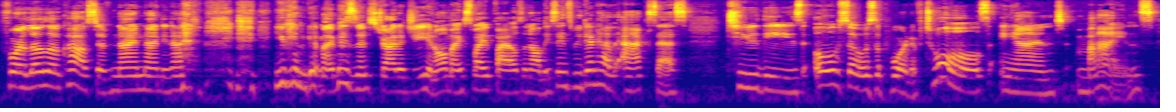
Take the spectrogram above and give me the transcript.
For a low, low cost of $9.99, you can get my business strategy and all my swipe files and all these things. We didn't have access to these oh so supportive tools and minds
